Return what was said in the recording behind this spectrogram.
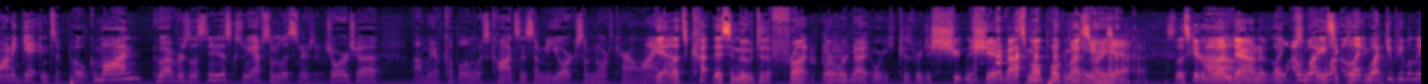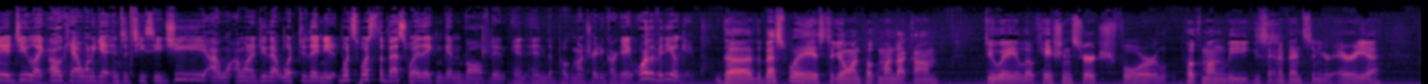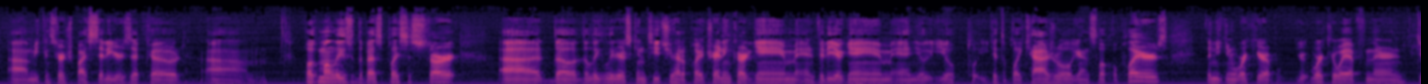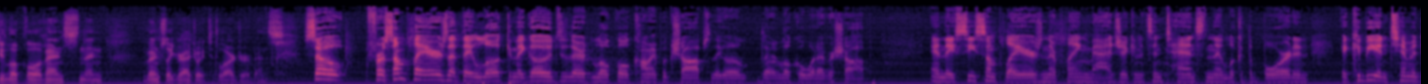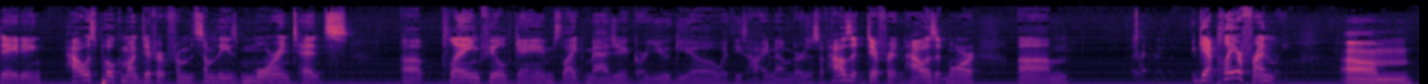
Yvonne, if people want to get into Pokemon, whoever's listening to this, because we have some listeners in Georgia, um, we have a couple in Wisconsin, some New York, some North Carolina. Yeah, let's cut this and move it to the front where we're not because we're just shooting the shit about small Pokemon stories. Yeah. So let's get a Um, rundown of like some what, basic what, like what do people need to do? Like, okay, I want to get into TCG. I want to do that. What do they need? What's what's the best way they can get involved in, in, in the Pokemon trading card game or the video game? the the best way is to go on Pokemon.com, do a location search for Pokemon leagues and events in your area. Um, you can search by city or zip code. Um, Pokemon leagues are the best place to start. Uh, the the league leaders can teach you how to play a trading card game and video game, and you'll you'll pl- you get to play casual against local players. Then you can work your up, work your way up from there and do local events, and then eventually graduate to the larger events. So for some players that they look and they go to their local comic book shops, they go to their local whatever shop, and they see some players and they're playing Magic and it's intense, and they look at the board and it could be intimidating. How is Pokemon different from some of these more intense uh, playing field games like Magic or Yu Gi Oh with these high numbers and stuff? How is it different? How is it more, um, yeah, player friendly? um,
